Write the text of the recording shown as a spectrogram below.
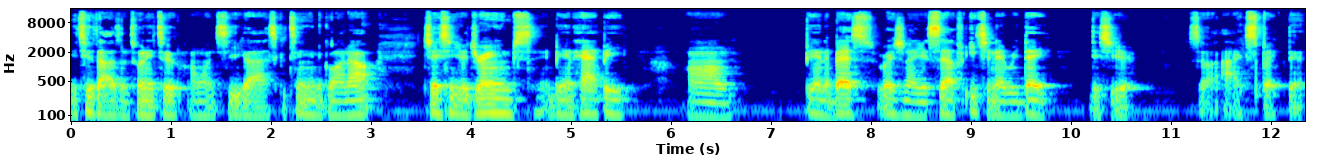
in 2022. I want to see you guys continuing to going out, chasing your dreams, and being happy, um, being the best version of yourself each and every day this year. So I expect that.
